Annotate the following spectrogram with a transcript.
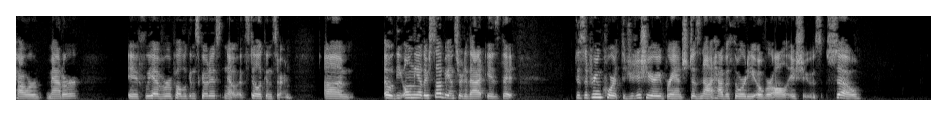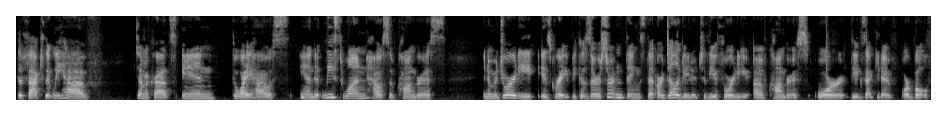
power matter if we have a Republican SCOTUS? No, that's still a concern. Um, oh, the only other sub answer to that is that the Supreme Court, the judiciary branch, does not have authority over all issues. So the fact that we have Democrats in the White House and at least one House of Congress in a majority is great because there are certain things that are delegated to the authority of Congress or the executive or both.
